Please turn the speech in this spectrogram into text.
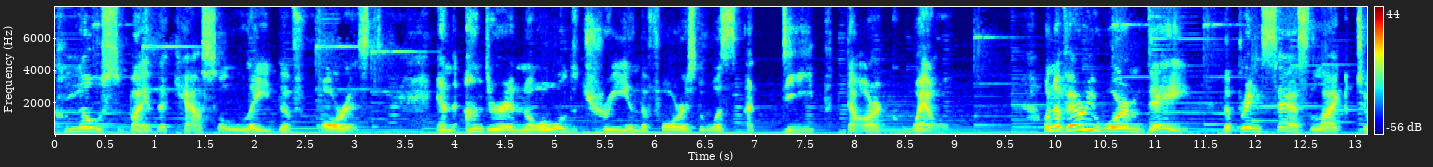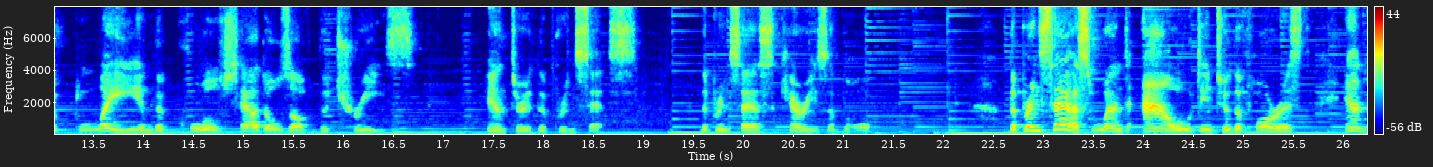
Close by the castle lay the forest, and under an old tree in the forest was a deep, dark well. On a very warm day, the princess liked to play in the cool shadows of the trees. Enter the princess. The princess carries a ball. The princess went out into the forest and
